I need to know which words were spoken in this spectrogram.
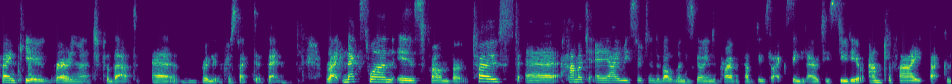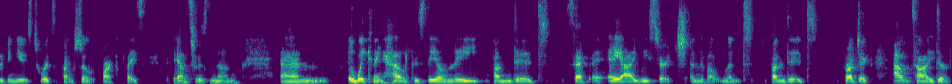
Thank you very much for that uh, brilliant perspective, Ben. Right, next one is from Burnt Toast. Uh, how much AI research and development is going to private companies like Singularity Studio Amplify that could have been used towards a functional marketplace? The answer is none. Um, Awakening Health is the only funded AI research and development funded project outside of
